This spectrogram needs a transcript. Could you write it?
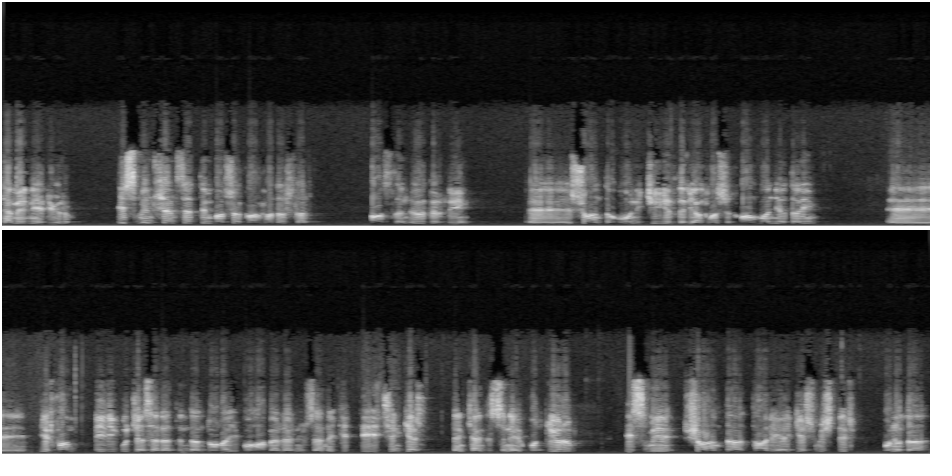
temenni ediyorum. İsmim Şemsettin Başak arkadaşlar. Aslen Iğdırlıyım. E, şu anda 12 yıldır yaklaşık Almanya'dayım. E, İrfan Bey bu cesaretinden dolayı bu haberlerin üzerine gittiği için gerçekten kendisini kutluyorum. İsmi şu anda tarihe geçmiştir. Bunu da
